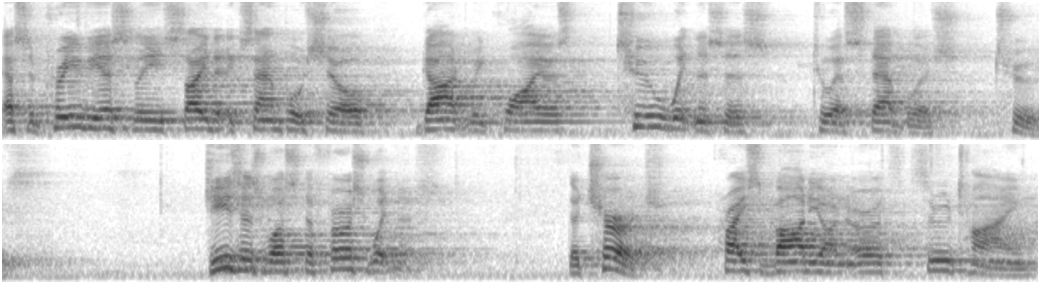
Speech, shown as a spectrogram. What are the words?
As the previously cited examples show, God requires two witnesses to establish truth. Jesus was the first witness. The church, Christ's body on earth through time,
